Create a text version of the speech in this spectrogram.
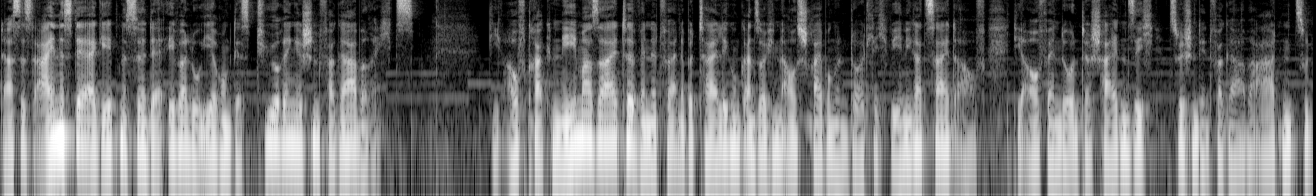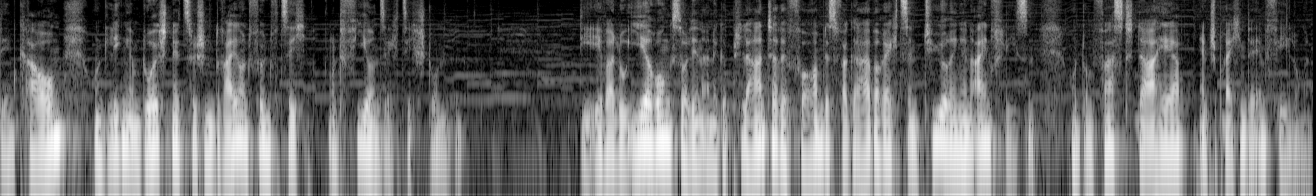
Das ist eines der Ergebnisse der Evaluierung des thüringischen Vergaberechts. Die Auftragnehmerseite wendet für eine Beteiligung an solchen Ausschreibungen deutlich weniger Zeit auf. Die Aufwände unterscheiden sich zwischen den Vergabearten zudem kaum und liegen im Durchschnitt zwischen 53 und 64 Stunden. Die Evaluierung soll in eine geplante Reform des Vergaberechts in Thüringen einfließen und umfasst daher entsprechende Empfehlungen.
